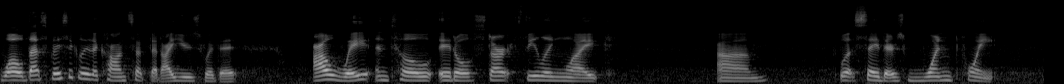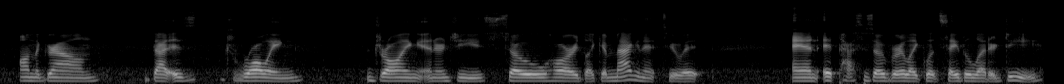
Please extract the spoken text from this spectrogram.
Well, that's basically the concept that I use with it. I'll wait until it'll start feeling like, um, let's say there's one point on the ground that is drawing drawing energy so hard like a magnet to it and it passes over like let's say the letter D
